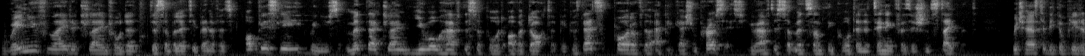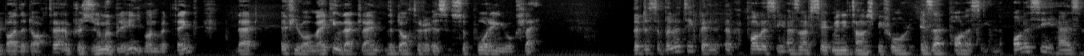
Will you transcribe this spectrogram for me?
when you've made a claim for the disability benefits, obviously, when you submit that claim, you will have the support of a doctor because that's part of the application process. You have to submit something called an attending physician statement, which has to be completed by the doctor. And presumably, one would think that if you are making that claim, the doctor is supporting your claim. The disability uh, policy, as I've said many times before, is a policy. And the policy has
